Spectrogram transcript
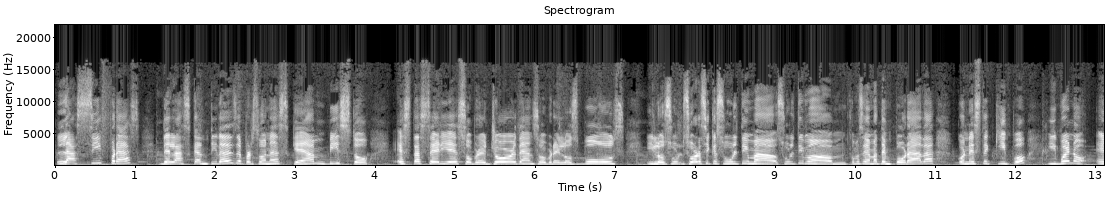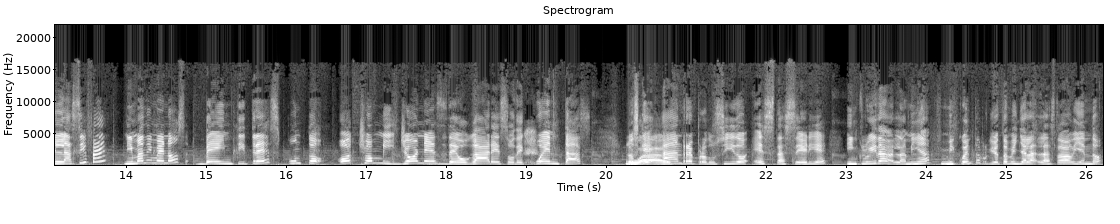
las cifras de las cantidades de personas que han visto esta serie sobre Jordan, sobre los Bulls y los ahora sí que su última su última mm, ¿cómo se llama? temporada con este equipo y bueno, en la cifra ni más ni menos 23.8 millones de hogares o de cuentas los que han reproducido esta serie, incluida la mía, mi cuenta, porque yo también ya la, la estaba viendo.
